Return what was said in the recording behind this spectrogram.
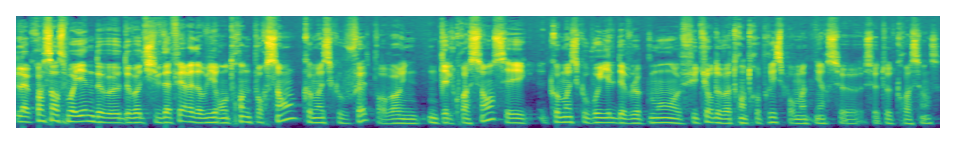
la, croissance moyenne de, de votre chiffre d'affaires est d'environ 30%. Comment est-ce que vous faites pour avoir une, une telle croissance et comment est-ce que vous voyez le développement futur de votre entreprise pour maintenir ce, taux de croissance?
